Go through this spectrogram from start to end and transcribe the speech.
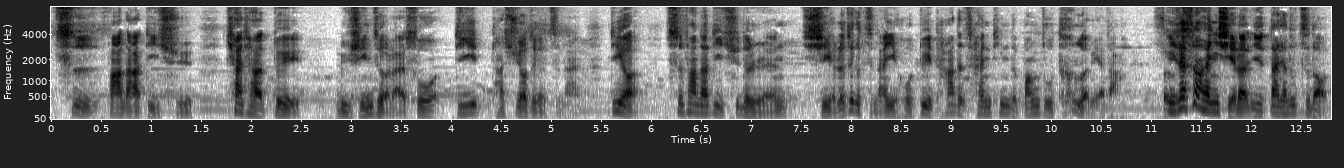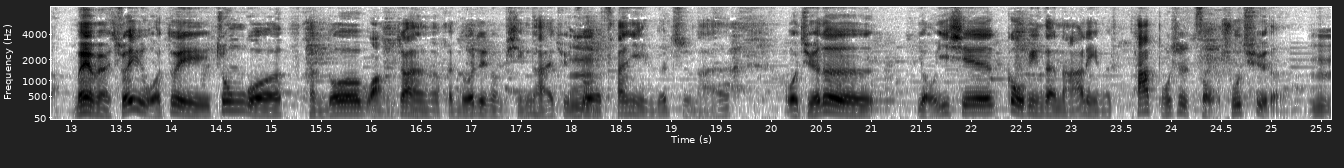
次发达地区，恰恰对旅行者来说，第一他需要这个指南，第二次发达地区的人写了这个指南以后，对他的餐厅的帮助特别大。你在上海你写了，你大家都知道的。没有没有，所以我对中国很多网站、很多这种平台去嗯做餐饮的指南，我觉得有一些诟病在哪里呢？它不是走出去的，嗯。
